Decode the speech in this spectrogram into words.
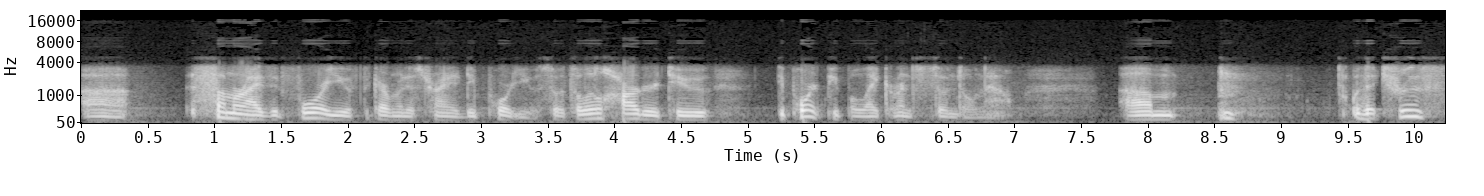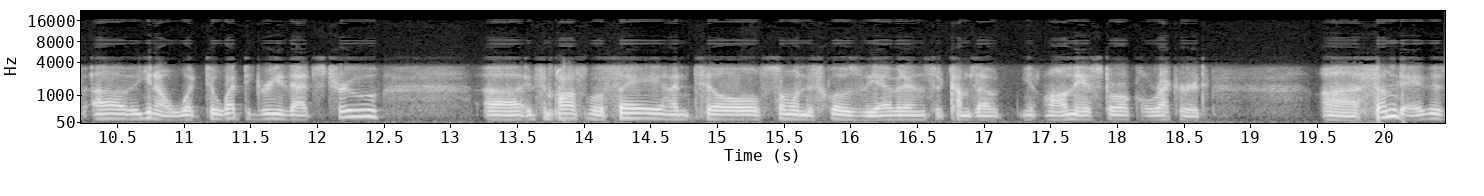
uh, summarize it for you if the government is trying to deport you. So it's a little harder to deport people like Ernst Zundel now. Um, the truth, uh, you know, what to what degree that's true uh, it's impossible to say until someone discloses the evidence that comes out you know, on the historical record. Uh, someday, there's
